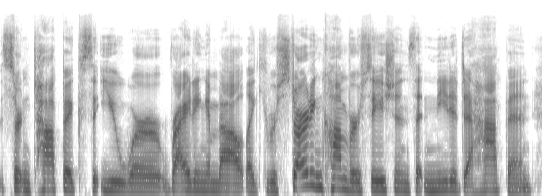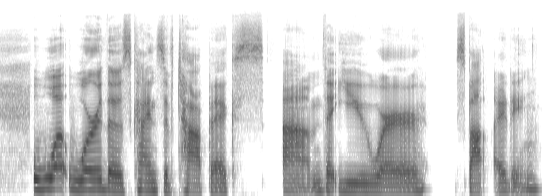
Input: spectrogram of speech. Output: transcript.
certain topics that you were writing about, like you were starting conversations that needed to happen. What were those kinds of topics um, that you were spotlighting?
